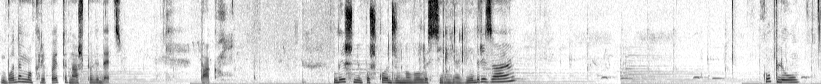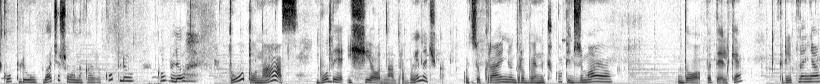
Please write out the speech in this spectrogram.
будемо кріпити наш повідець. Так, лишню пошкоджену волосінь я відрізаю. Куплю, куплю. Бачиш, що вона каже? Куплю, куплю. Тут у нас буде іще одна дробиночка. Оцю крайню дробиночку піджимаю до петельки кріплення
